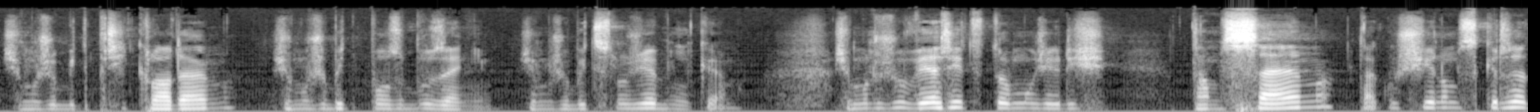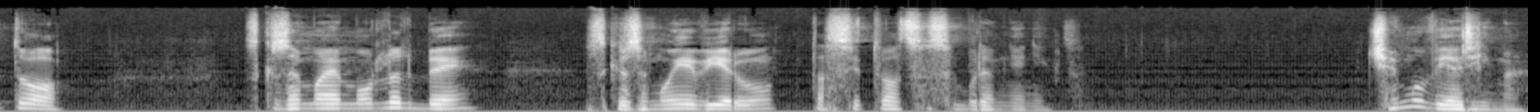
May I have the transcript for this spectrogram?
že můžu být příkladem, že můžu být pozbuzením, že můžu být služebníkem, že můžu věřit tomu, že když tam jsem, tak už jenom skrze to, skrze moje modlitby, skrze moji víru, ta situace se bude měnit. Čemu věříme?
